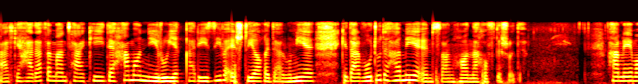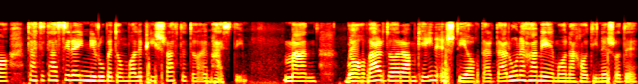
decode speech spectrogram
بلکه هدف من تاکید همان نیروی غریزی و اشتیاق درونیه که در وجود همه انسان ها نهفته شده. همه ما تحت تاثیر این نیرو به دنبال پیشرفت دائم هستیم. من باور دارم که این اشتیاق در درون همه ما نهادینه شده.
